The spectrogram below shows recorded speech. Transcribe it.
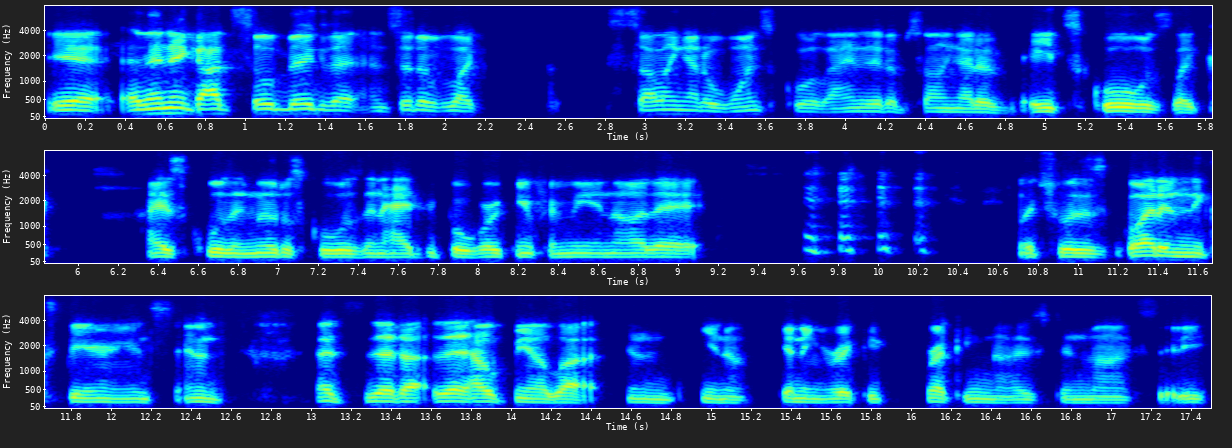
Yeah, and then it got so big that instead of like selling out of one school, I ended up selling out of eight schools, like high schools and middle schools, and I had people working for me and all that, which was quite an experience, and that's that uh, that helped me a lot in you know getting rec- recognized in my city.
